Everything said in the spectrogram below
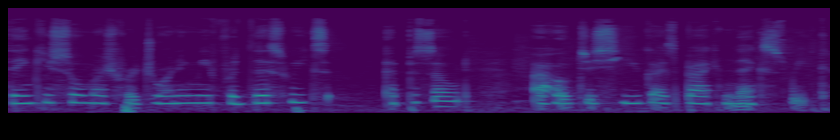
Thank you so much for joining me for this week's episode. I hope to see you guys back next week.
